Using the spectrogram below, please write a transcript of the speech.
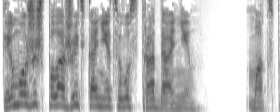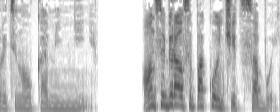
«Ты можешь положить конец его страданиям!» Макс протянул камень Нине. Он собирался покончить с собой,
